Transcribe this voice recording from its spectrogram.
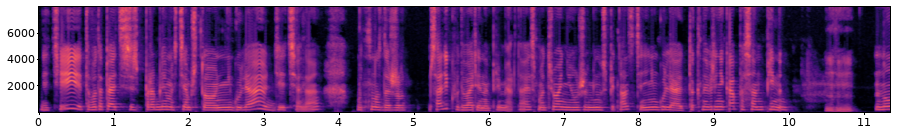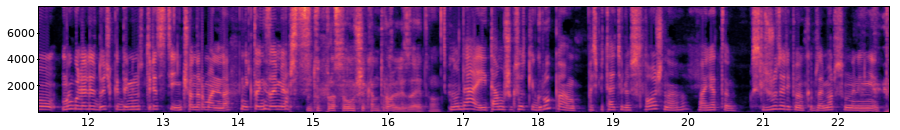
детей. Это вот опять проблема с тем, что не гуляют дети, да. Вот у нас даже садик во дворе, например, да, я смотрю, они уже минус 15, они не гуляют. Так наверняка по санпинам. Угу. Ну, мы гуляли с дочкой до минус 30, ничего нормально, никто не замерз. Ну, тут просто лучше контроль из-за этого. Ну да, и там уже все-таки группа, воспитателю сложно, а я-то слежу за ребенком, замерз он или нет.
